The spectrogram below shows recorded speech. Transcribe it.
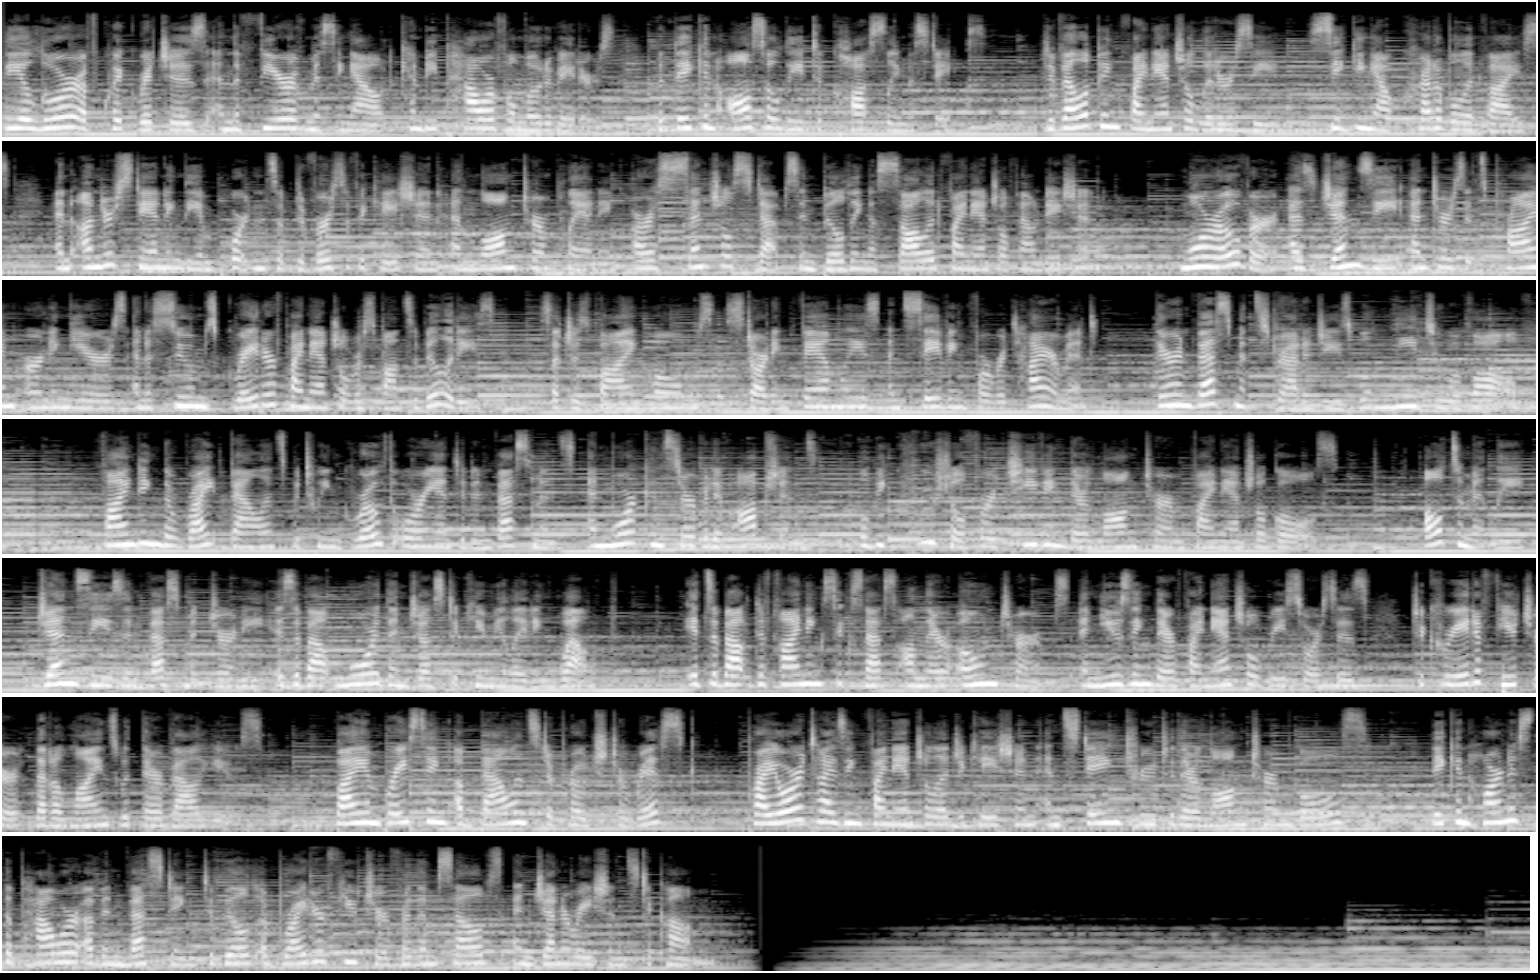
The allure of quick riches and the fear of missing out can be powerful motivators, but they can also lead to costly mistakes. Developing financial literacy, seeking out credible advice, and understanding the importance of diversification and long-term planning are essential steps in building a solid financial foundation. Moreover, as Gen Z enters its prime earning years and assumes greater financial responsibilities, such as buying homes, starting families, and saving for retirement, their investment strategies will need to evolve. Finding the right balance between growth-oriented investments and more conservative options will be crucial for achieving their long-term financial goals. Ultimately, Gen Z's investment journey is about more than just accumulating wealth. It's about defining success on their own terms and using their financial resources to create a future that aligns with their values. By embracing a balanced approach to risk, prioritizing financial education, and staying true to their long-term goals, they can harness the power of investing to build a brighter future for themselves and generations to come.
